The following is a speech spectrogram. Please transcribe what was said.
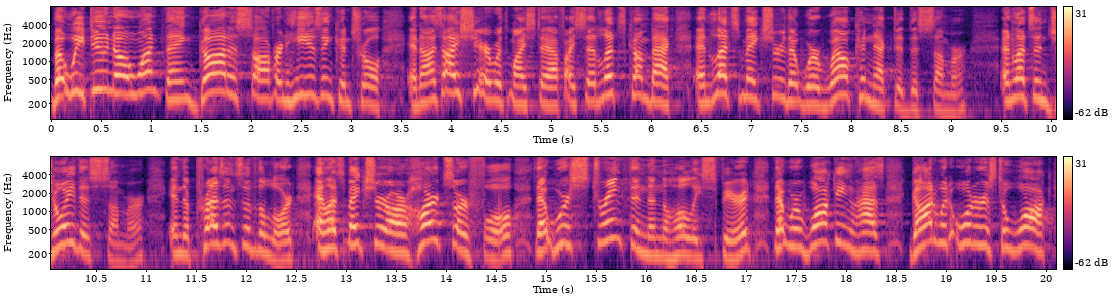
But we do know one thing God is sovereign, He is in control. And as I share with my staff, I said, let's come back and let's make sure that we're well connected this summer and let's enjoy this summer in the presence of the Lord. And let's make sure our hearts are full, that we're strengthened in the Holy Spirit, that we're walking as God would order us to walk.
